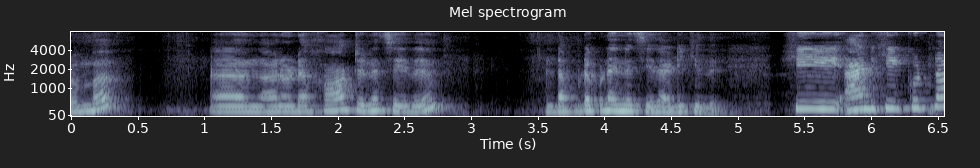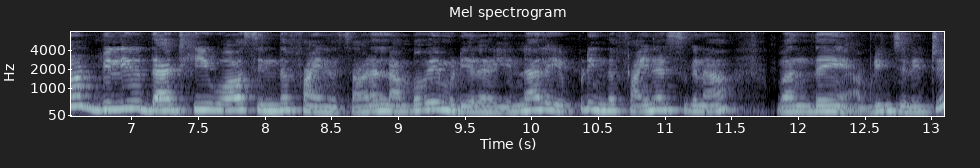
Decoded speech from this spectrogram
ரொம்ப அவனோட ஹார்ட் என்ன செய்யுது டப்பு டப்புனா என்ன செய்யுது அடிக்குது. He and he could not believe that he was in the finals அவனால் நம்பவே முடியலை. என்னால் எப்படி இந்த ஃபைனல்ஸுக்கு நான் வந்தேன்? அப்படின்னு சொல்லிட்டு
